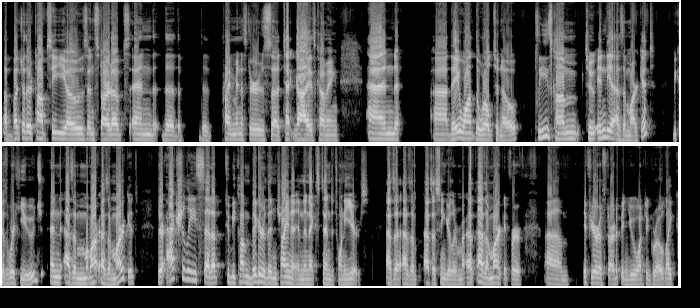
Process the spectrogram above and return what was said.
a bunch of their top CEOs and startups and the the the prime minister's uh, tech guys coming, and uh, they want the world to know. Please come to India as a market because we're huge, and as a mar- as a market, they're actually set up to become bigger than China in the next ten to twenty years as a as a as a singular as, as a market for. Um, if you're a startup and you want to grow, like,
